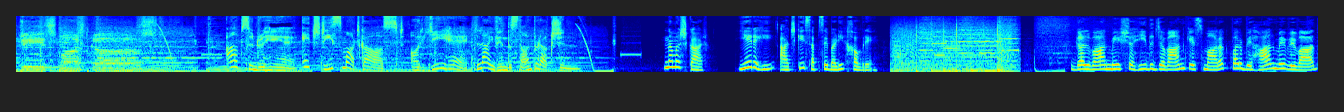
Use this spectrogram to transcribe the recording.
HD Smartcast. आप सुन रहे हैं एच डी स्मार्ट कास्ट और ये है लाइव हिंदुस्तान प्रोडक्शन नमस्कार ये रही आज की सबसे बड़ी खबरें। गलवान में शहीद जवान के स्मारक पर बिहार में विवाद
